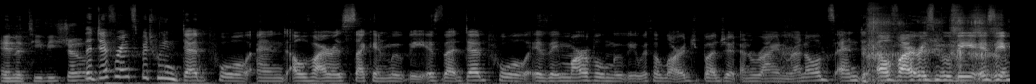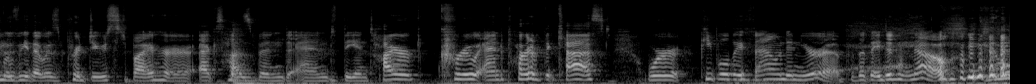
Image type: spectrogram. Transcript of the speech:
in a TV show. The difference between Deadpool and Elvira's second movie is that Deadpool is a Marvel movie with a large budget and Ryan Reynolds, and Elvira's movie is a movie that was produced by her ex husband, and the entire crew and part of the cast were people they found in Europe that they didn't know. No,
